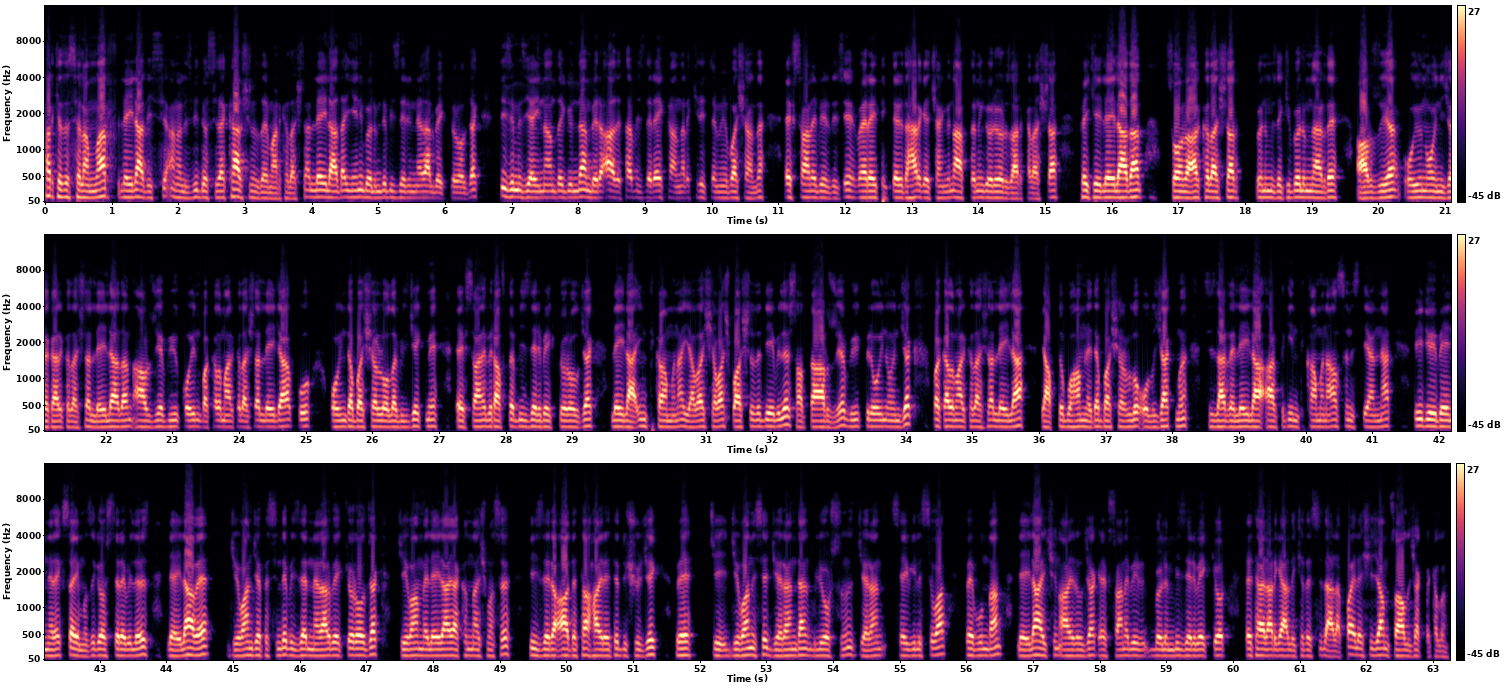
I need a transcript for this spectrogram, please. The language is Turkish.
Herkese selamlar. Leyla dizisi analiz videosuyla karşınızdayım arkadaşlar. Leyla'da yeni bölümde bizleri neler bekliyor olacak? Dizimiz yayınlandığı günden beri adeta bizleri ekranlara kilitlemeyi başardı. Efsane bir dizi ve reytingleri de her geçen gün arttığını görüyoruz arkadaşlar. Peki Leyla'dan sonra arkadaşlar önümüzdeki bölümlerde Arzu'ya oyun oynayacak arkadaşlar. Leyla'dan Arzu'ya büyük oyun bakalım arkadaşlar. Leyla bu oyunda başarılı olabilecek mi? Efsane bir hafta bizleri bekliyor olacak. Leyla intikamına yavaş yavaş başladı diyebiliriz. Hatta Arzu'ya büyük bir oyun oynayacak. Bakalım arkadaşlar Leyla yaptığı bu hamlede başarılı olacak mı? Sizler de Leyla artık intikamını alsın isteyenler videoyu beğenerek sayımızı gösterebiliriz. Leyla ve Civan cephesinde bizleri neler bekliyor olacak? Civan ve Leyla yakınlaşması bizleri adeta hayrete düşürecek ve Civan ise Ceren'den biliyorsunuz Ceren sevgilisi var ve bundan Leyla için ayrılacak efsane bir bölüm bizleri bekliyor. Detaylar geldikçe de sizlerle paylaşacağım. Sağlıcakla kalın.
